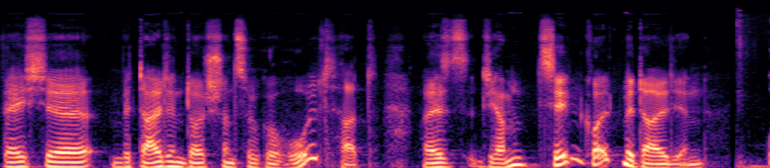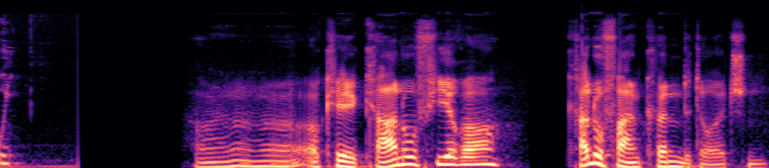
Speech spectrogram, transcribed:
welche Medaillen Deutschland so geholt hat. Weil die haben zehn Goldmedaillen. Ui. Äh, okay, Kanu-Vierer. Kanu fahren können die Deutschen.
